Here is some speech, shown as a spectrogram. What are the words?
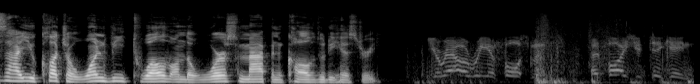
is how you clutch a 1v12 on the worst map in Call of Duty history. You're out of reinforcements. Advise you dig in.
